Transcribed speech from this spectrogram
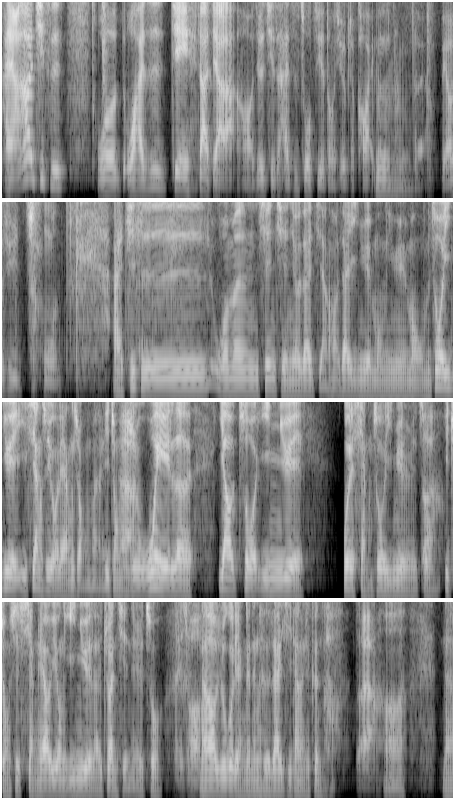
哎呀啊，其实我我还是建议大家啦，哈，就是其实还是做自己的东西会比较快的。对啊，不要去做。哎，其实我们先前有在讲哈，在音乐梦，音乐梦，我们做音乐一向是有两种嘛，一种就是为了。要做音乐，为了想做音乐而做，一种是想要用音乐来赚钱而做，没错。然后如果两个能合在一起，当然就更好。对啊，啊，那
